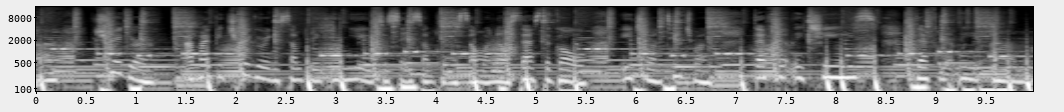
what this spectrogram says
uh, trigger. I might be triggering something in you to say something to someone else. That's the goal. Each one, teach one. Definitely cheese. Definitely, um,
